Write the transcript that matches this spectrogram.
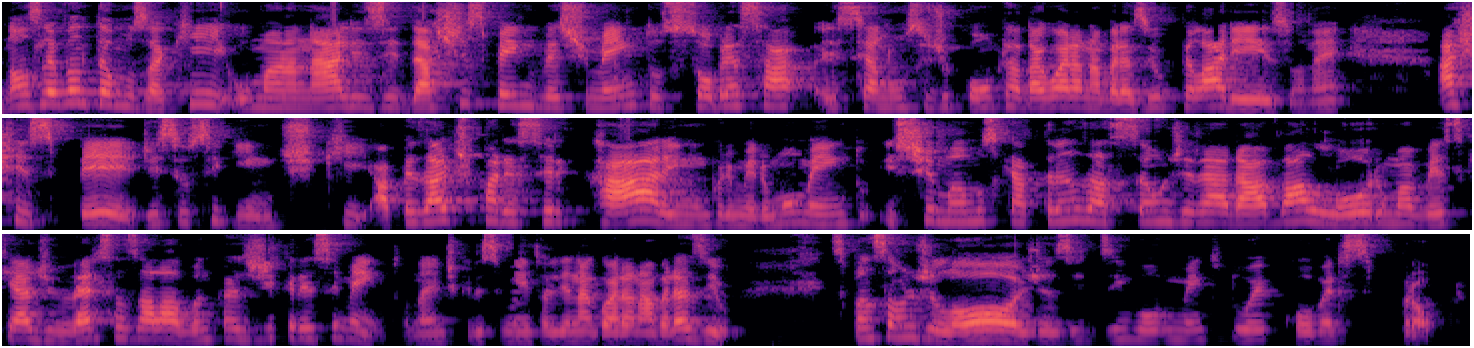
Nós levantamos aqui uma análise da XP Investimentos sobre essa, esse anúncio de compra da Guarana Brasil pela Arezo, né? A XP disse o seguinte, que apesar de parecer cara em um primeiro momento, estimamos que a transação gerará valor, uma vez que há diversas alavancas de crescimento, né, de crescimento ali na Guaraná Brasil. Expansão de lojas e desenvolvimento do e-commerce próprio,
